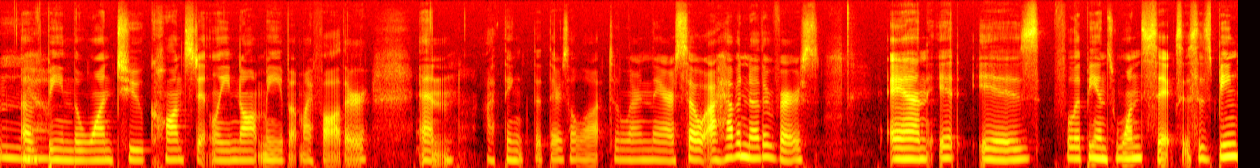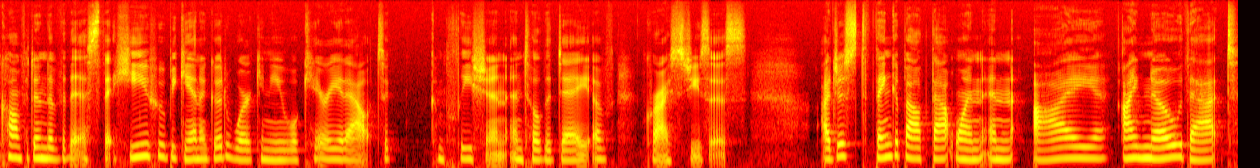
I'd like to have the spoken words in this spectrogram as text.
mm, of yeah. being the one to constantly, not me, but my Father. And I think that there's a lot to learn there. So I have another verse, and it is Philippians 1 6. It says, Being confident of this, that he who began a good work in you will carry it out to completion until the day of Christ Jesus. I just think about that one and I I know that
